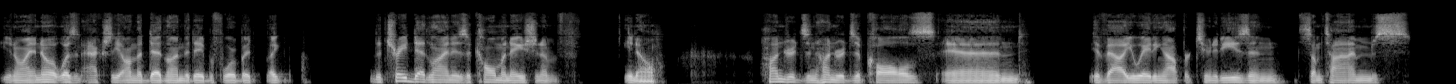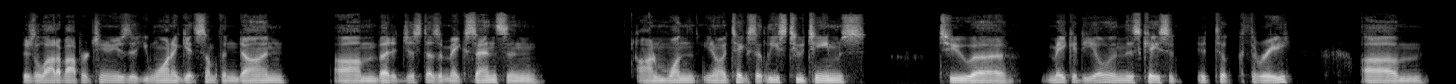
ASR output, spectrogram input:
you know, I know it wasn't actually on the deadline the day before, but like the trade deadline is a culmination of, you know, hundreds and hundreds of calls and evaluating opportunities. And sometimes there's a lot of opportunities that you want to get something done, um, but it just doesn't make sense. And on one, you know, it takes at least two teams to uh, make a deal. In this case, it, it took three. Um,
